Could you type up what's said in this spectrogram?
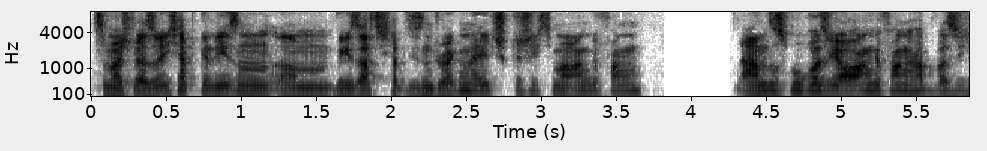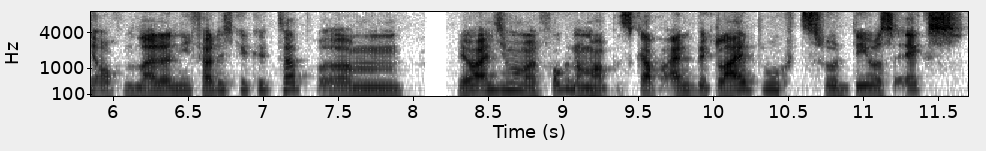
zum, Beispiel, also ich habe gelesen, ähm, wie gesagt, ich habe diesen Dragon Age-Geschichte mal angefangen. Ein anderes Buch, was ich auch angefangen habe, was ich auch leider nie fertig gekriegt habe, ähm, mir aber eigentlich immer mal vorgenommen habe. Es gab ein Begleitbuch zu Deus Ex,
